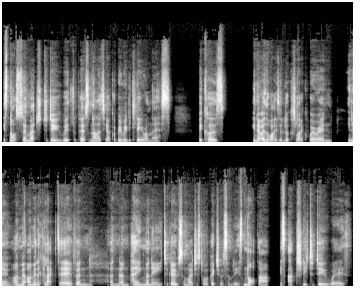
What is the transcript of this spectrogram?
it's not so much to do with the personality. I've got to be really clear on this because, you know, otherwise it looks like we're in, you know, I'm I'm in a collective and and and paying money to go somewhere just to have a picture with somebody. It's not that. It's actually to do with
